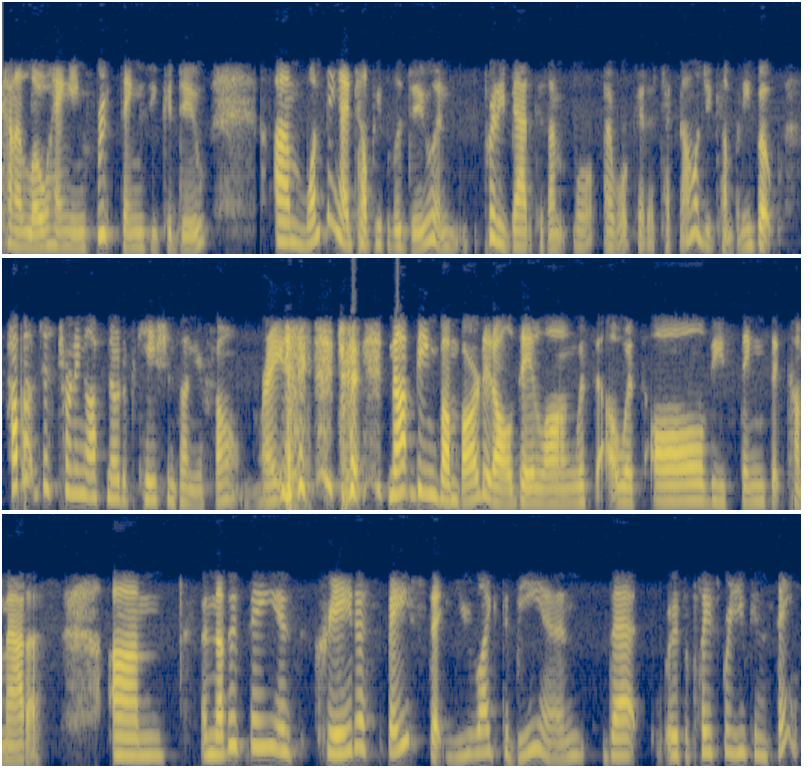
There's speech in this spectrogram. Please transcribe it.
kind of low hanging fruit things you could do. Um, one thing I tell people to do, and it's pretty bad because I'm well, I work at a technology company, but how about just turning off notifications on your phone, right? Not being bombarded all day long with with all these things that come at us. Um, another thing is create a space that you like to be in that is a place where you can think,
